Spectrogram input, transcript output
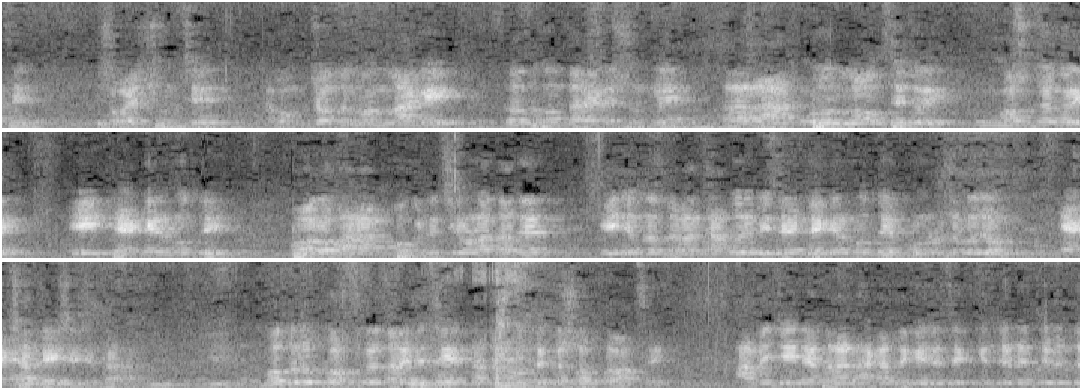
আছে সবাই শুনছে এবং যতক্ষণ লাগে ততক্ষণ তারা এটা শুনলে তারা রাত ও লঞ্চে করে, কষ্ট করে এই ডেকের মধ্যে বড় ভাড়া পকেটে ছিল না তাদের। এই জন্য তারা চাদর বিছায় ডেকের মধ্যে পনেরো ষোলো জন একসাথে এসেছে তারা। কতটুকু কষ্ট করে তারা এসেছে, তাদের স্বপ্ন আছে। আমি যে নেতারা ঢাকা থেকে এসেছে, কেন্দ্রীয় নেতৃবৃন্দ,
